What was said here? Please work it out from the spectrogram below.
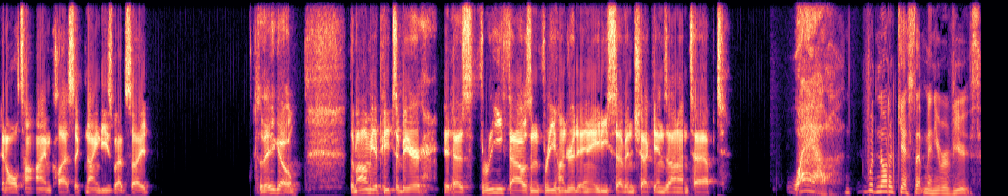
an all time classic 90s website. So there you go. The Mamma Mia Pizza Beer. It has 3,387 check ins on Untappd. Wow. Would not have guessed that many reviews.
